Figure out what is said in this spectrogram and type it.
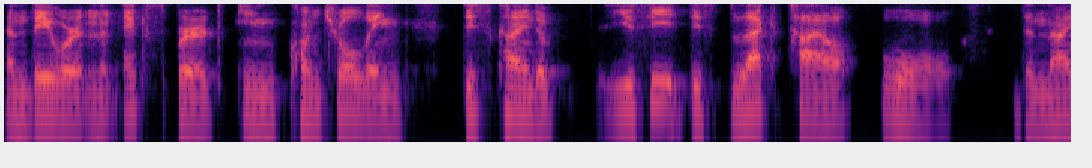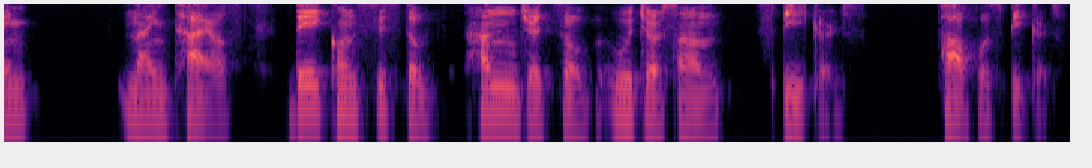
and they were an expert in controlling this kind of. You see this black tile wall, the nine nine tiles. They consist of hundreds of ultrasound speakers, powerful speakers.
